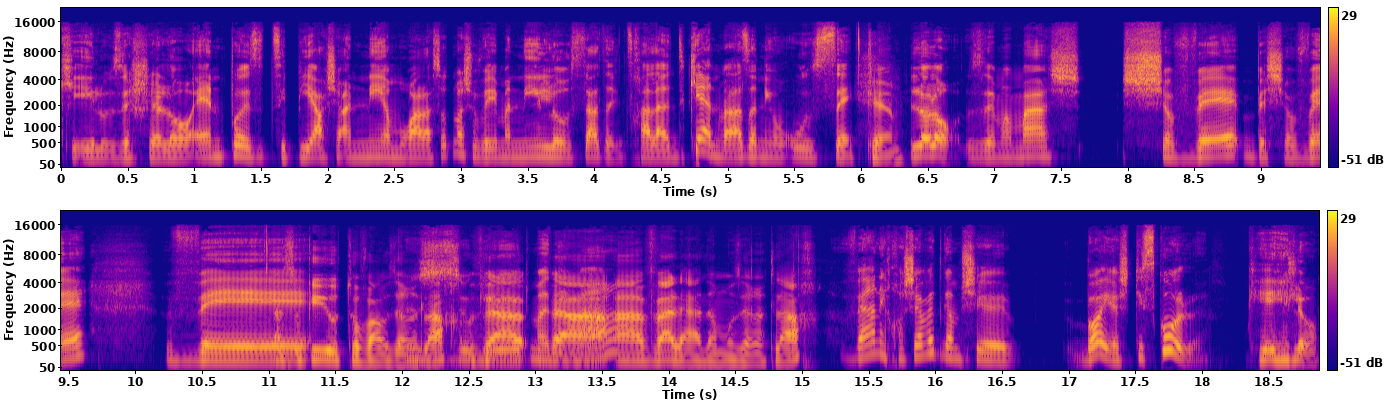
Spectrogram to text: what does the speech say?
כאילו זה שלו, אין פה איזה ציפייה שאני אמורה לעשות משהו, ואם אני לא עושה אז אני צריכה לעדכן, ואז אני, הוא עושה. כן. לא, לא, זה ממש שווה בשווה, ו... הזוגיות טובה עוזרת לך. זוגיות וה- מדהימה. והאהבה לאדם עוזרת לך. ואני חושבת גם ש... בואי, יש תסכול, כאילו,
